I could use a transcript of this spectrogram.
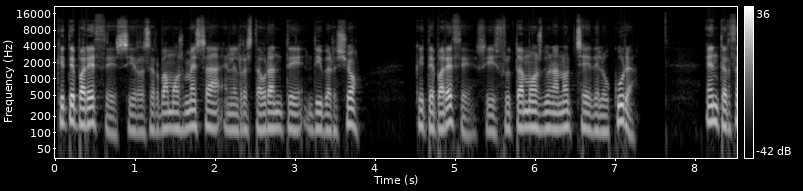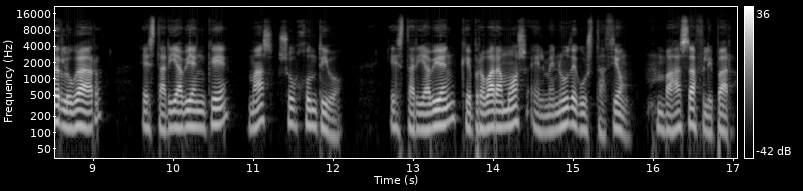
¿Qué te parece si reservamos mesa en el restaurante Show? ¿Qué te parece si disfrutamos de una noche de locura? En tercer lugar, estaría bien que más subjuntivo. Estaría bien que probáramos el menú degustación. Vas a flipar.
